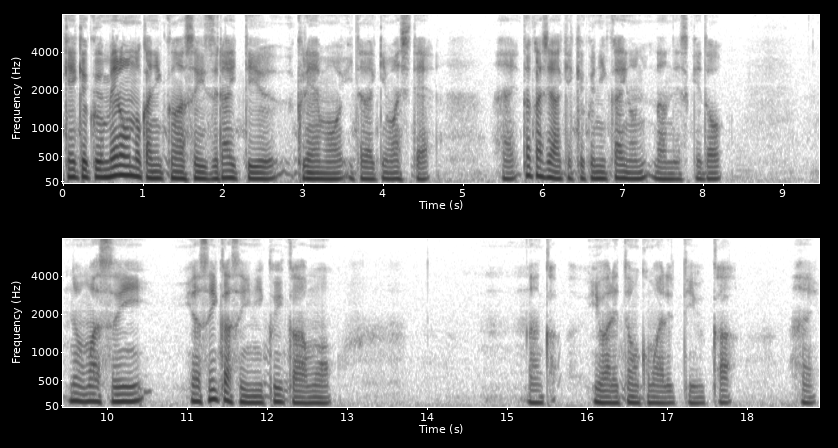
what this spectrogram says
結局メロンの果肉が吸いづらいっていうクレームをいただきまして、はい。高橋は結局2回飲んだんですけど、でもまあ吸い、安いか吸いにくいかはもう、なんか言われても困るっていうか、はい。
